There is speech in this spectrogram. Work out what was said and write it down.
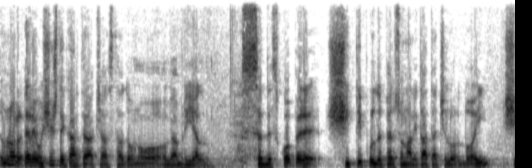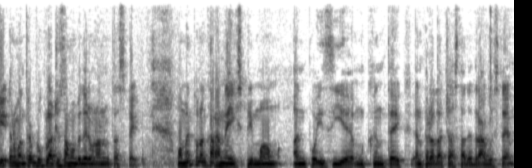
Domnul, reușește cartea aceasta, domnul Gabriel, să descopere și tipul de personalitate a celor doi și când vă întreb lucrul acesta am în vedere un anumit aspect. Momentul în care ne exprimăm în poezie, în cântec, în perioada aceasta de dragoste,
